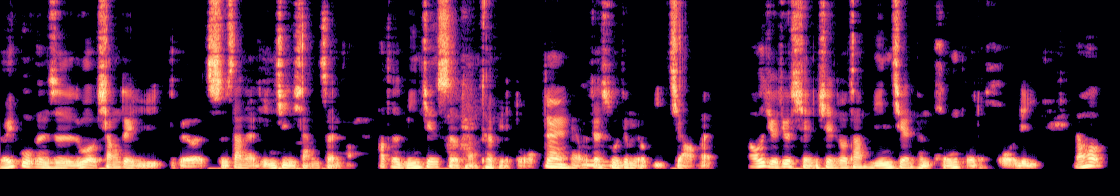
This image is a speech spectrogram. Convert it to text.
有一部分是如果相对于这个慈善的邻近乡镇哈。它的民间社团特别多。对，我在书就没有比较。哎，我就觉得就显现说它民间很蓬勃的活力。然后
